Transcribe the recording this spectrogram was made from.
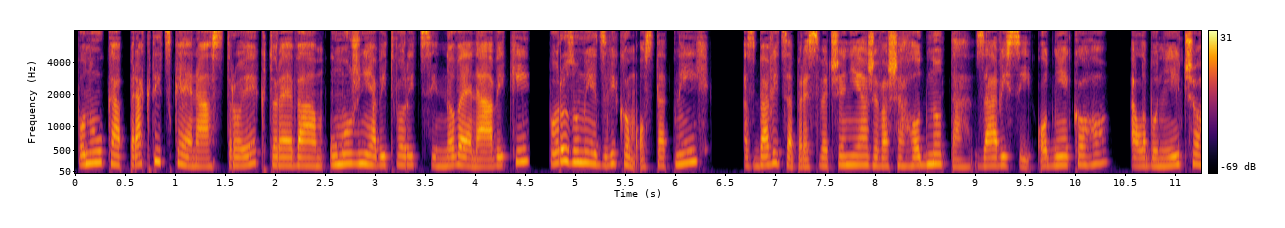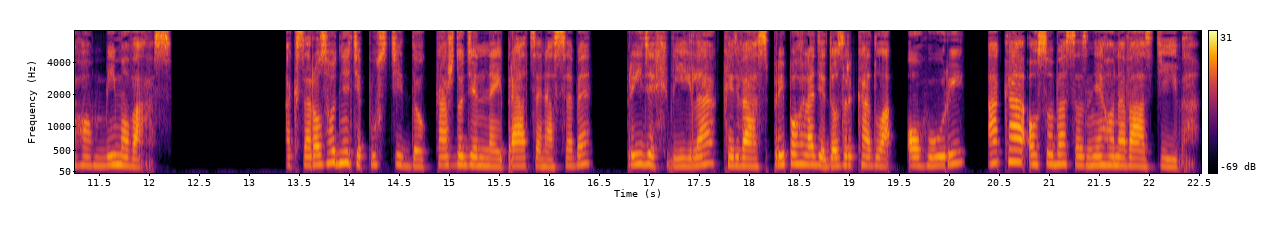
ponúka praktické nástroje, ktoré vám umožnia vytvoriť si nové návyky, porozumieť zvykom ostatných a zbaviť sa presvedčenia, že vaša hodnota závisí od niekoho alebo niečoho mimo vás. Ak sa rozhodnete pustiť do každodennej práce na sebe, príde chvíľa, keď vás pri pohľade do zrkadla ohúri, aká osoba sa z neho na vás díva.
